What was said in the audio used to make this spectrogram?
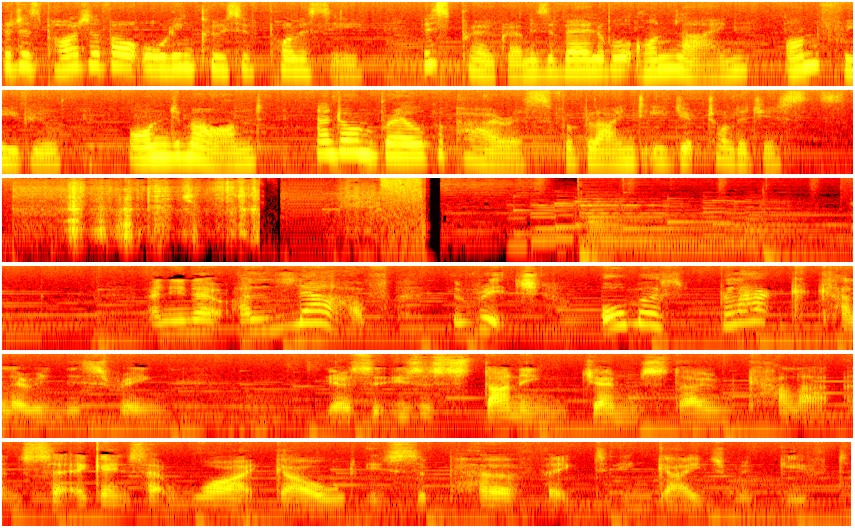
that as part of our all inclusive policy, this programme is available online, on Freeview, on demand, and on Braille Papyrus for blind Egyptologists. And you know, I love the rich, almost black colour in this ring. Yes, it is a stunning gemstone colour, and set against that white gold it's the perfect engagement gift.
